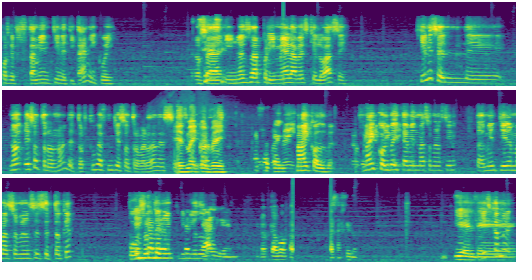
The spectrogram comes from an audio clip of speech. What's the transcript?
porque pues también tiene Titanic, güey. O sea, y no es la primera vez que lo hace. ¿Quién es el de.? No, es otro, ¿no? El de Tortugas Ninja es otro, ¿verdad? Es, Michael Bay. Michael Bay. Michael Bay también más o menos tiene, también tiene más o menos ese toque. Por suerte no imprimió alguien, el octavo pasajero. Y el de.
